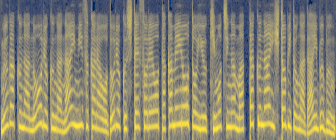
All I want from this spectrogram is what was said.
無学な能力がない自らを努力してそれを高めようという気持ちが全くない人々が大部分。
